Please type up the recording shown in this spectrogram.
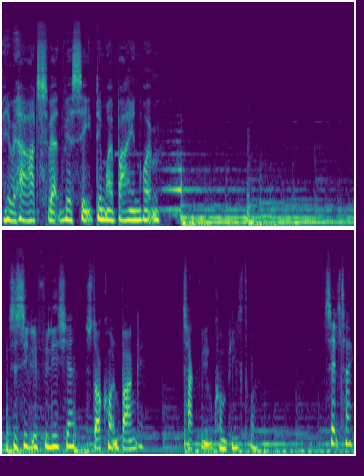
Men jeg vil have ret svært ved at se, det må jeg bare indrømme. Cecilia Felicia, Stockholm Banke. Tak fordi du kom Pilestred. Selv tak.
